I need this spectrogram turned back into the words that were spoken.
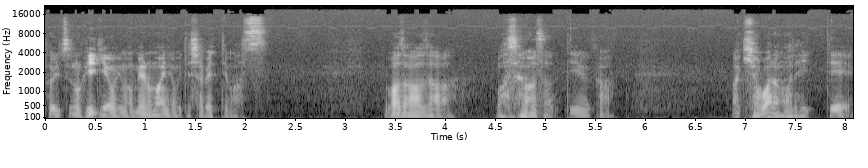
そいつのフィギュアを今目の前に置いて喋ってます。わざわざ、わざわざっていうか、秋葉原まで行って、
